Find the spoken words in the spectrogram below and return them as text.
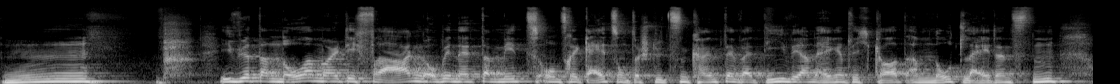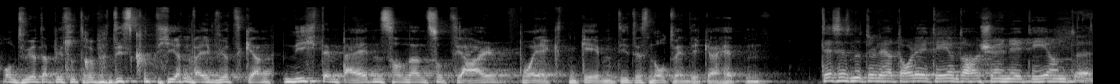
Hm. Ich würde dann noch einmal dich fragen, ob ich nicht damit unsere Guides unterstützen könnte, weil die wären eigentlich gerade am notleidendsten und würde ein bisschen darüber diskutieren, weil ich würde es gern nicht den beiden, sondern Sozialprojekten geben, die das notwendiger hätten. Das ist natürlich eine tolle Idee und auch eine schöne Idee und äh,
